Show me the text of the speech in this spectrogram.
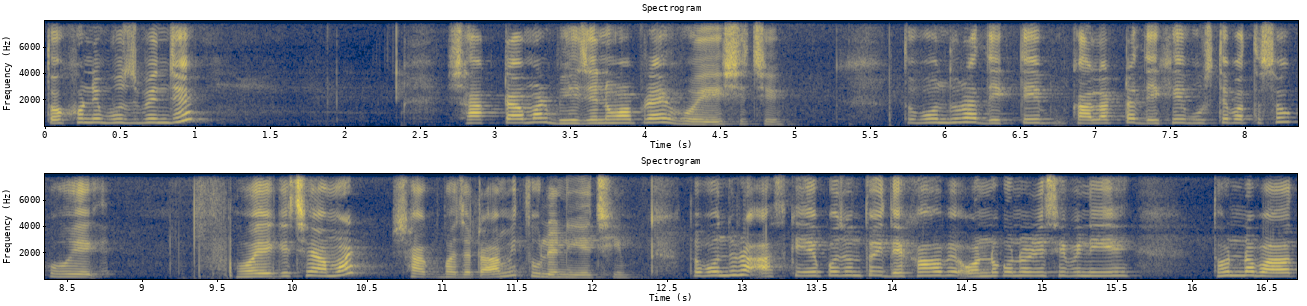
তখনই বুঝবেন যে শাকটা আমার ভেজে নেওয়া প্রায় হয়ে এসেছে। তো বন্ধুরা, দেখতে, কালারটা দেখে বুঝতে পারতেছো হয়ে হয়ে গেছে আমার শাক ভাজাটা। আমি তুলে নিয়েছি। তো বন্ধুরা, আজকে এ পর্যন্তই। দেখা হবে অন্য কোনো রেসিপি নিয়ে। ধন্যবাদ।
